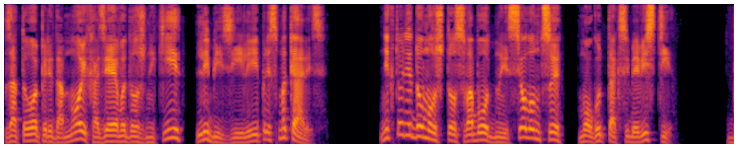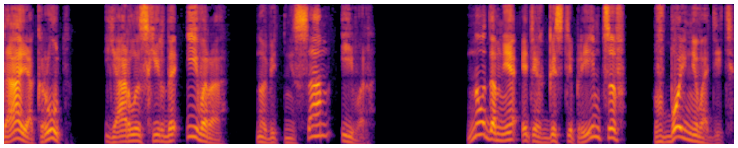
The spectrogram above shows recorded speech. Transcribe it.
Зато передо мной хозяева-должники лебезили и присмыкались. Никто не думал, что свободные селунцы могут так себя вести. Да, я крут, ярлы Схирда Ивара, но ведь не сам Ивар. Но да мне этих гостеприимцев в бой не водить.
